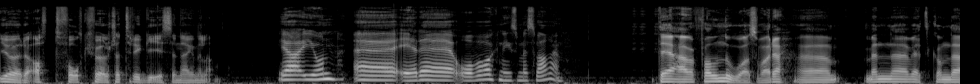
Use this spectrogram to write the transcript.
gjøre at folk føler seg trygge i sine egne land. Ja, Jon. er det overvåkning som er svaret? Det er i hvert fall noe av svaret. Men jeg vet ikke om det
